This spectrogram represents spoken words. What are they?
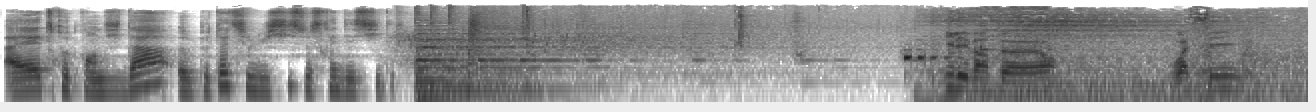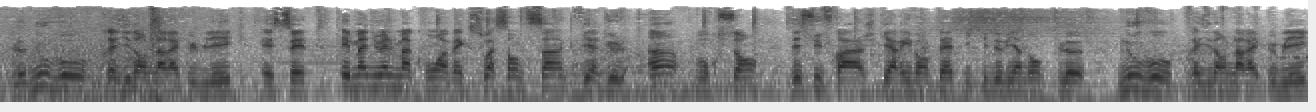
à être candidat, euh, peut-être celui-ci se serait décidé. Il est 20h. Voici le nouveau président de la République et c'est Emmanuel Macron avec 65,1% des suffrages qui arrive en tête et qui devient donc le nouveau président de la République.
